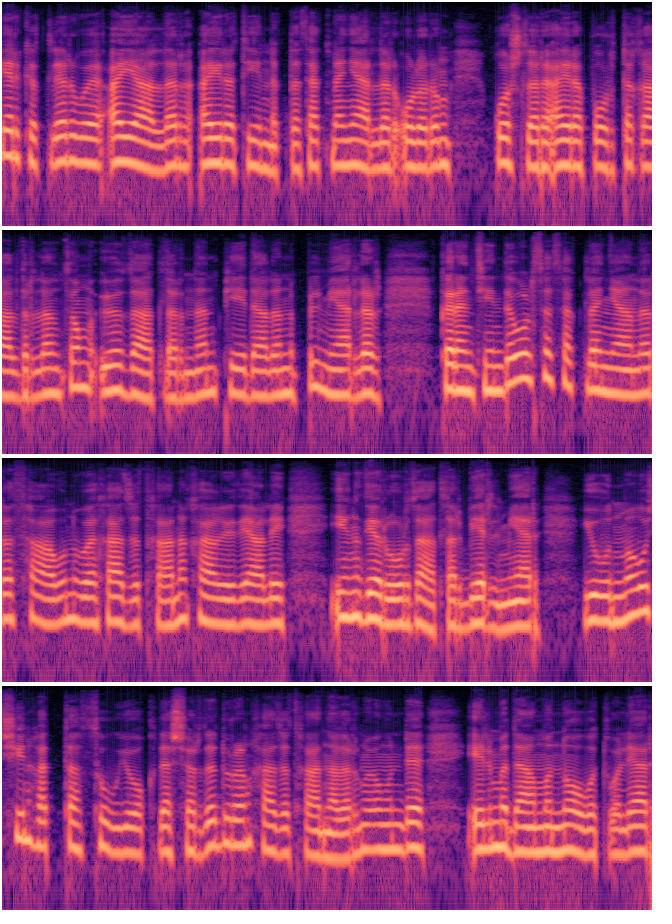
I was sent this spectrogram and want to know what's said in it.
erkekler we aýallar, aýratynlykda saklanýarlar, olaryň goşlary aeroportda galdyrylansoň, öz zatlaryndan peýdalanyp bilmeýärler. Karantinde bolsa saklanýanlara sabyn we hajathana kagyzy ýaly iň zerur zatlar berilmeýär. Ýuwunmak üçin hatda suw ýok, daşarda duran hajathanalaryň öňünde elmydama nobat bolýar,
